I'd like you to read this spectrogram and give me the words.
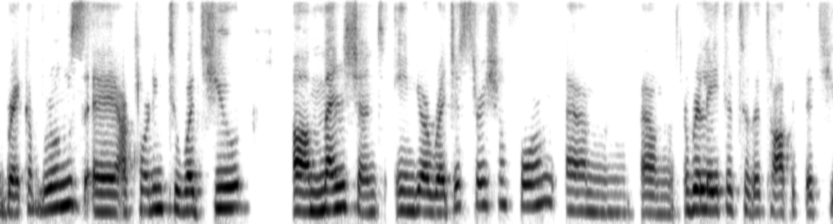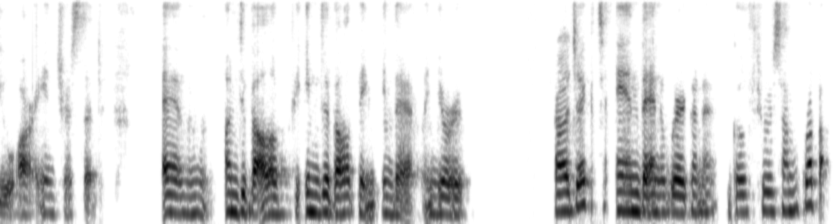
breakup rooms uh, according to what you uh, mentioned in your registration form um, um, related to the topic that you are interested um, on develop in developing in the in your project. And then we're gonna go through some wrap up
